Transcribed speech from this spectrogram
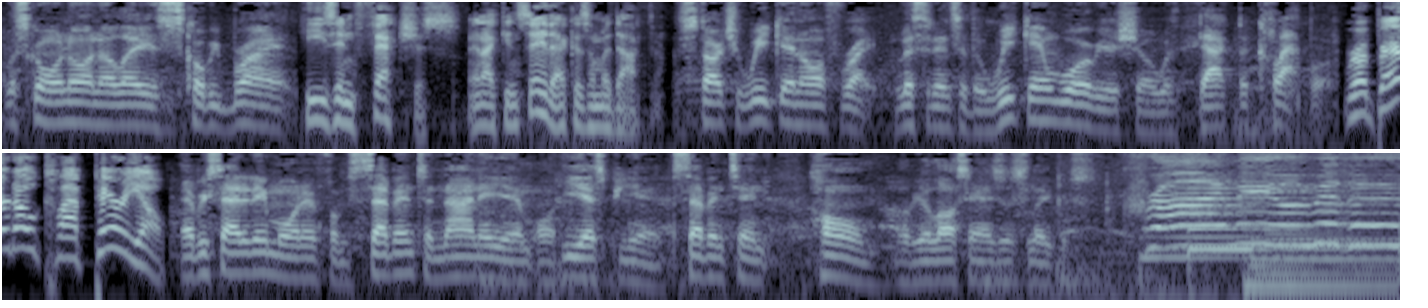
What's going on, LA? This is Kobe Bryant. He's infectious, and I can say that because I'm a doctor. Start your weekend off right, listening to the Weekend Warrior Show with Dr. Klapper. Roberto Claperio. Every Saturday morning from 7 to 9 a.m. on ESPN, 710, home of your Los Angeles Lakers. Cry me a river.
